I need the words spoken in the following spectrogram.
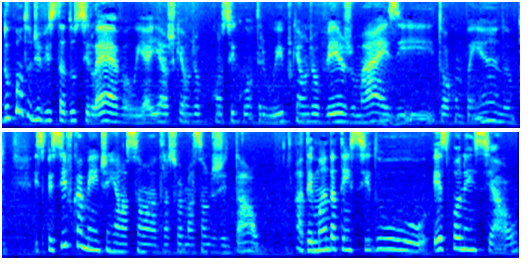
Do ponto de vista do C-Level, e aí acho que é onde eu consigo contribuir, porque é onde eu vejo mais e estou acompanhando, especificamente em relação à transformação digital, a demanda tem sido exponencial,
